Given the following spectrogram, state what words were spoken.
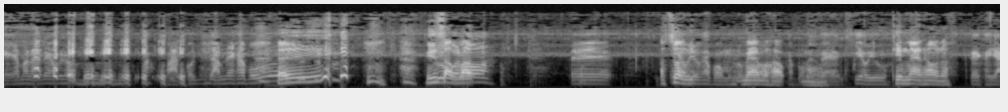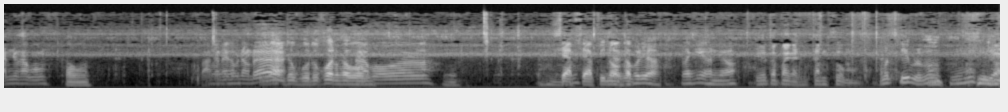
ข่งกันมาหลายได้ครับพี่น้องฝากกดติดตามนะครับผมเฮ้ยนี่สองลูว่ากบ่รแต่ส่เคี่วยนยวอยู่ครับผมแม่นบ่ครับผมแต่เคี่ยวอยู่ทีมงานเท่าเนาะแต่ขยันอยู่ครับผมครับผม ฝากกันได้ครับพี่น้องทีเด้มองานทุกผู้ทุกคนครับผมครับผมแซ่บแซ่บพี่น้องครับเดียวนั่งกินข้าวเหนียวเดี๋ยวจะไปกันตำสุ่มมัดดิบหรือมั้งเดี๋ยว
